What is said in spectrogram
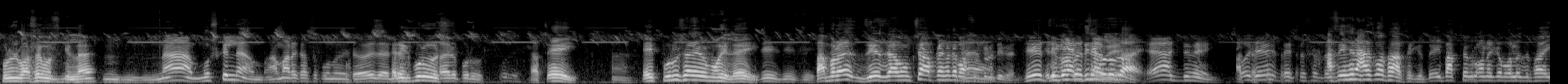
পুরুষ বাসা মুশকিল না। না মুশকিল না আমার কাছে কোনো এটা। পুরুষ? পুরুষ। আচ্ছা এই। হ্যাঁ এই পুরুষ আর মহিলা এই? জি জি জি। তারপরে যে যেমন চায় আপনি এখানে বাসা হ্যাঁ, করে দিবেন যে যেভাবে একদিনে যায়? একদিনেই। ওই আচ্ছা, যে আচ্ছা, আচ্ছা। দেখতেছেন আচ্ছা এখানে আর কথা আছে কিন্তু এই বাচ্চাগুলো অনেকে বলে যে ভাই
